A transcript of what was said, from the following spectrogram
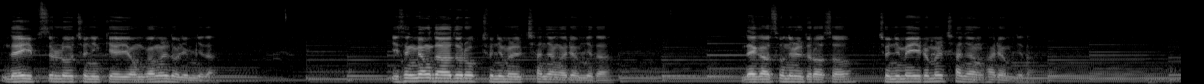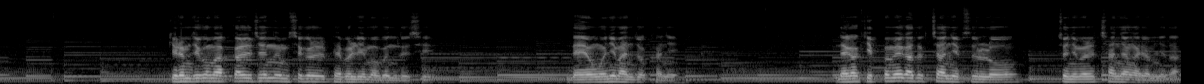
내 입술로 주님께 영광을 돌립니다. 이 생명 다하도록 주님을 찬양하렵니다. 내가 손을 들어서 주님의 이름을 찬양하렵니다. 기름지고 맛깔진 음식을 배불리 먹은 듯이 내 영혼이 만족하니 내가 기쁨에 가득 찬 입술로 주님을 찬양하렵니다.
